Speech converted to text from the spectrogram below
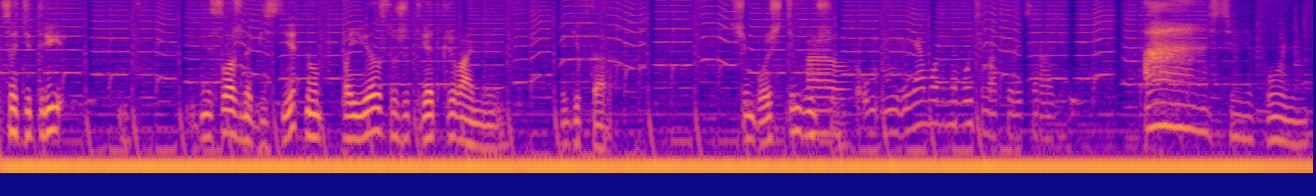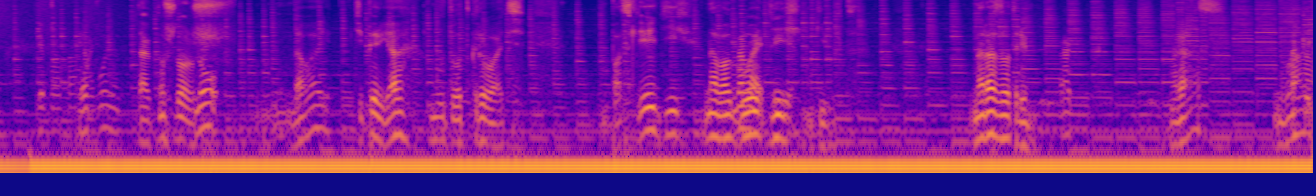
Кстати, три... Несложно объяснить, но появилось уже три открывания на гифтах. Чем больше, тем лучше. А, у у меня можно 8 открыть сразу. А, все, я понял. Я понял. Так, ну что ж, Ну. давай теперь я буду открывать последний новогодний ты. гифт. На раз, два, три. Раз, два, Так,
